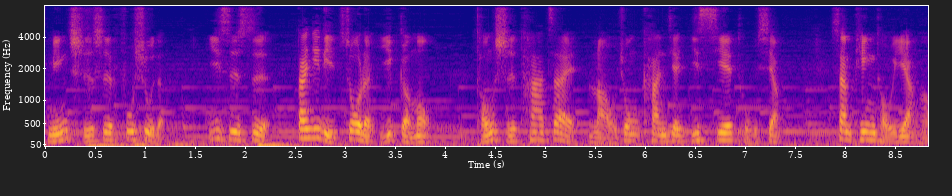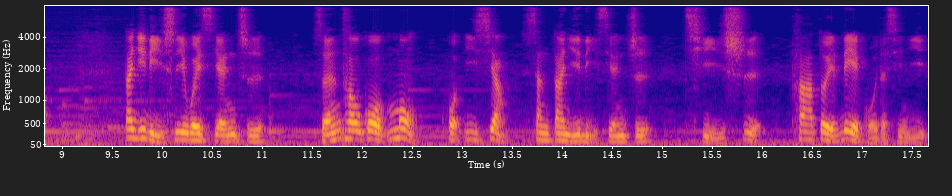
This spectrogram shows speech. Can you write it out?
名词是复数的，意思是但以理做了一个梦，同时他在脑中看见一些图像，像拼图一样哈。但以理是一位先知，神透过梦或意象向但以理先知。启示他对列国的心意。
